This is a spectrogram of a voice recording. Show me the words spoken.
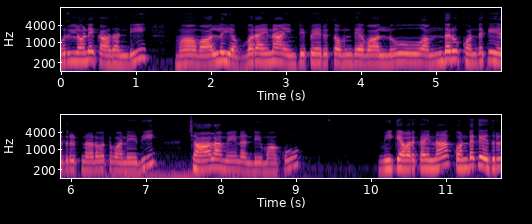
ఊరిలోనే కాదండి మా వాళ్ళు ఎవరైనా ఇంటి పేరుతో ఉండేవాళ్ళు అందరూ కొండకి ఎదురు నడవటం అనేది చాలా మెయిన్ అండి మాకు. మీకెవరికైనా కొండకి ఎదురు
